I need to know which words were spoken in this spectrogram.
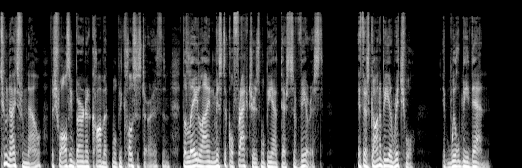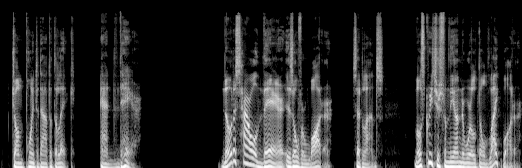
Two nights from now, the Schwarzy-Burner comet will be closest to Earth, and the ley line mystical fractures will be at their severest. If there's gonna be a ritual, it will be then. John pointed out at the lake. And there. Notice how there is over water, said Lance. Most creatures from the underworld don't like water.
